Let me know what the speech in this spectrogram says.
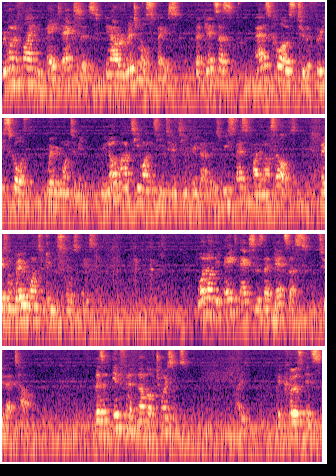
We want to find the eight x's in our original space that gets us as close to the three scores where we want to be. We know our T1, T2, T3 values. We specify them ourselves based on where we want to be in the score space. What are the eight x's that gets us to that tau? There's an infinite number of choices, right? Because it's,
